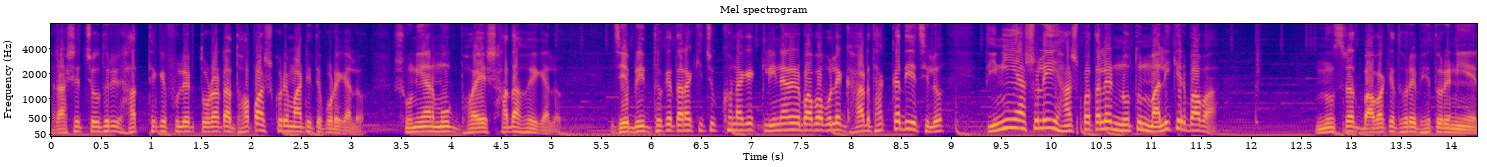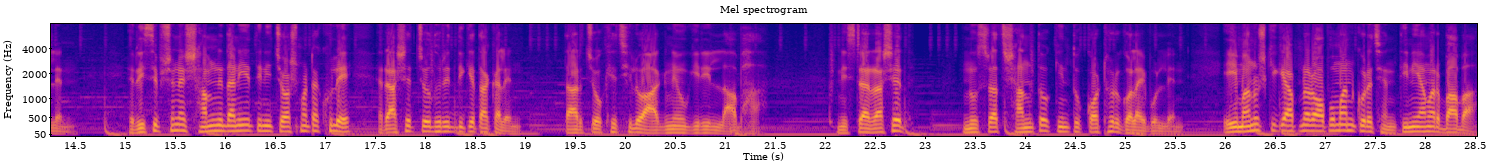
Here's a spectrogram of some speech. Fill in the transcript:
রাশেদ চৌধুরীর হাত থেকে ফুলের তোড়াটা ধপাস করে মাটিতে পড়ে গেল। সোনিয়ার মুখ ভয়ে সাদা হয়ে গেল। যে বৃদ্ধকে তারা কিছুক্ষণ আগে ক্লিনারের বাবা বলে ঘাড় ধাক্কা দিয়েছিল, তিনিই আসলেই হাসপাতালের নতুন মালিকের বাবা। নুসরাত বাবাকে ধরে ভেতরে নিয়ে এলেন। রিসেপশনের সামনে দাঁড়িয়ে তিনি চশমাটা খুলে রাশেদ চৌধুরীর দিকে তাকালেন। তার চোখে ছিল আগ্নেয়গিরির লাভা। মিস্টার রাশেদ, নুসরাত শান্ত কিন্তু কঠোর গলায় বললেন, এই মানুষটিকে আপনারা অপমান করেছেন? তিনি আমার বাবা,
